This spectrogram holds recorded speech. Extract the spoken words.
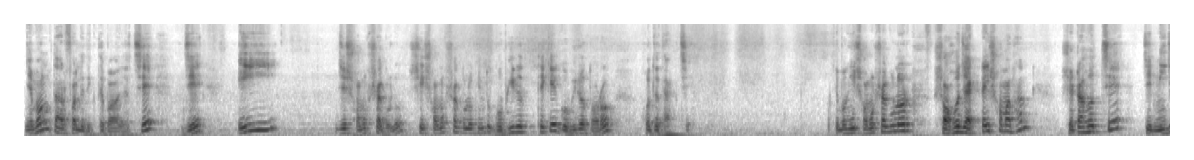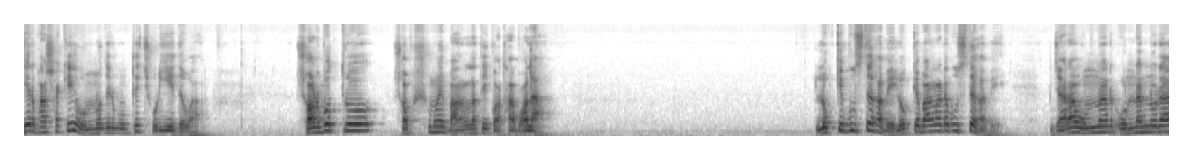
এবং তার ফলে দেখতে পাওয়া যাচ্ছে যে এই যে সমস্যাগুলো, সেই সমস্যাগুলো কিন্তু গভীর থেকে গভীরতর হতে থাকছে। এবং এই সমস্যাগুলোর সহজ একটাই সমাধান, সেটা হচ্ছে যে নিজের ভাষাকে অন্যদের মধ্যে ছড়িয়ে দেওয়া। সর্বত্র সবসময় বাংলাতে কথা বলা। লোককে বুঝতে হবে, লোককে বাংলাটা বুঝতে হবে। যারা অন্যার, অন্যান্যরা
